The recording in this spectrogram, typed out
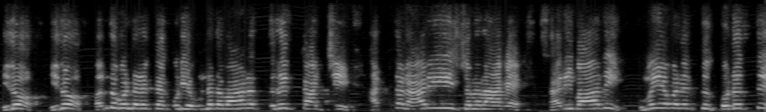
இதோ இதோ வந்து கொண்டிருக்கக்கூடிய உன்னதமான திருக்காட்சி அத்தன் ஆரீஸ்வரராக சரிபாதி உமையவனுக்கு கொடுத்து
